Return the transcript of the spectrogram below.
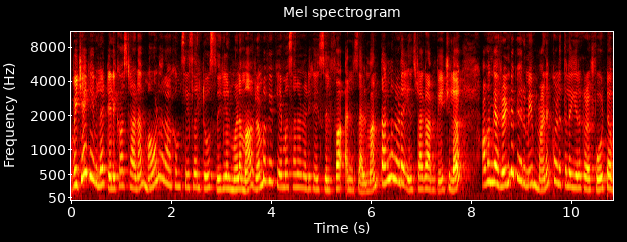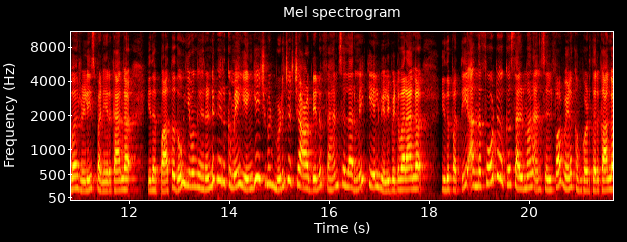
விஜய் டிவியில் டெலிகாஸ்ட் ஆன மௌனராகம் சீசன் டூ சீரியல் மூலமாக ரொம்பவே ஃபேமஸான நடிகை சில்ஃபா அண்ட் சல்மான் தங்களோட இன்ஸ்டாகிராம் பேஜில் அவங்க ரெண்டு பேருமே மனக்குளத்தில் இருக்கிற ஃபோட்டோவை ரிலீஸ் பண்ணியிருக்காங்க. இதை பார்த்ததும் இவங்க ரெண்டு பேருக்குமே என்கேஜ்மெண்ட் முடிஞ்சிருச்சா அப்படின்னு ஃபேன்ஸ் எல்லாருமே கேள்வி எழுப்பிட்டு வராங்க. இதை பற்றி அந்த ஃபோட்டோவுக்கு சல்மான் அண்ட் சில்ஃபா விளக்கம் கொடுத்துருக்காங்க.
